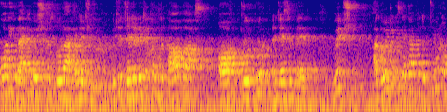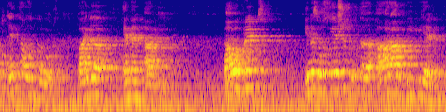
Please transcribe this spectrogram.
for the evacuation of solar energy which is generated from the power parks of Jodhpur and Jaisalmer, which are going to be set up to the tune of 10,000 crores by the MNRE. Power Grid, in association with the RRVPN,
